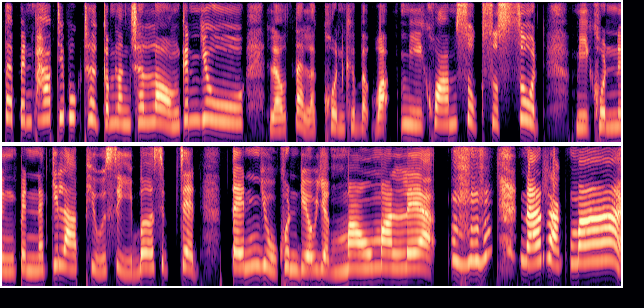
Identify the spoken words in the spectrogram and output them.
แต่เป็นภาพที่พวกเธอกำลังฉลองกันอยู่ แล้วแต่ละคนคือแบบว่ามีความสุขสุดๆ มีคนหนึ่งเป็นนักกีฬาผิวสีเบอร์ 17 เต้นอยู่คนเดียวอย่างเมามันเลยอะน่ารักมาก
